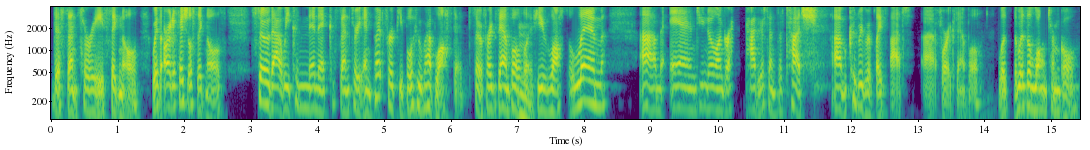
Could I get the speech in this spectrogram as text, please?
this sensory signal with artificial signals so that we could mimic sensory input for people who have lost it? So, for example, mm. if you've lost a limb um, and you no longer have your sense of touch, um, could we replace that? Uh, for example, was was a long term goal.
